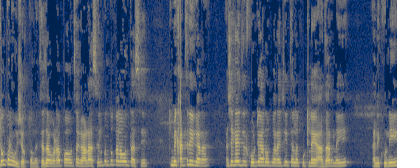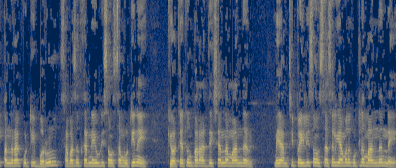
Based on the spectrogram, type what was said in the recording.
तो पण होऊ शकतो ना. त्याचा वडापावचा गाडा असेल पण तो कलावंत असेल. तुम्ही खात्री करा. असे काहीतरी खोटे आरोप करायचे त्याला कुठलाही आधार नाही आहे आणि कुणीही पंधरा कोटी भरून सभासद करण्या एवढी संस्था मोठी नाही किंवा त्यातून फार अध्यक्षांना मानधन. म्हणजे आमची पहिली संस्था असेल की आम्हाला कुठलं मानधन नाही.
